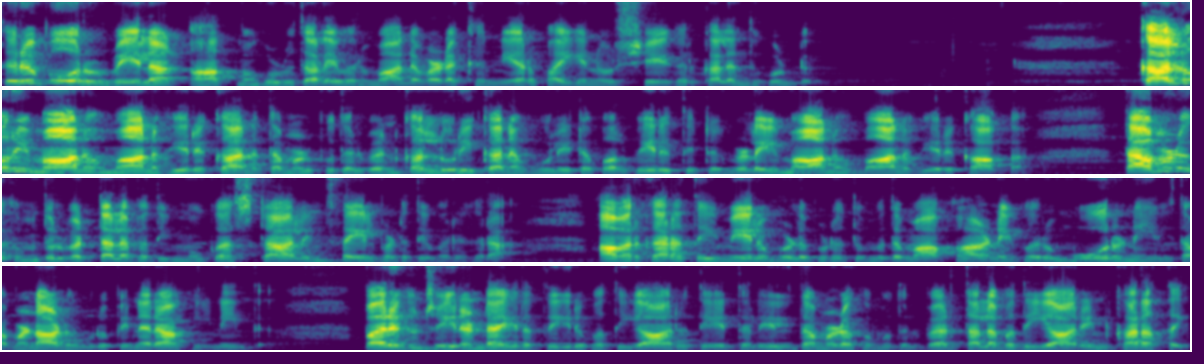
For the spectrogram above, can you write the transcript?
திருப்போரூர் வேளாண் ஆத்மகுழு தலைவருமான வழக்கறிஞர் பையனூர் சேகர் கலந்து கொண்டு கல்லூரி மாணவ மாணவியருக்கான தமிழ் புதல்வன் கல்லூரி கனவு உள்ளிட்ட பல்வேறு திட்டங்களை மாணவ மாணவியருக்காக தமிழக முதல்வர் தளபதி மு. ஸ்டாலின் செயல்படுத்தி வருகிறார். அவர் கரத்தை மேலும் வலுப்படுத்தும் விதமாக அனைவரும் ஓரணியில் தமிழ்நாடு உறுப்பினராக இணைந்து வருகின்ற இரண்டாயிரத்து இருபத்தி ஆறு தேர்தலில் தமிழக முதல்வர் தளபதியாரின் கரத்தை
